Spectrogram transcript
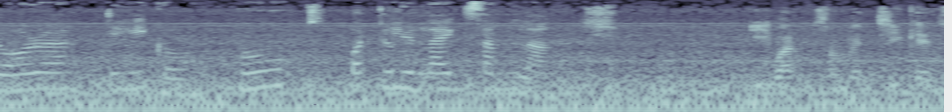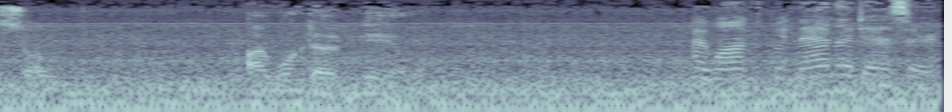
Dora, Diego, Hoped, what do you like some lunch? You want some chicken soup? I want oatmeal. I want banana desert.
